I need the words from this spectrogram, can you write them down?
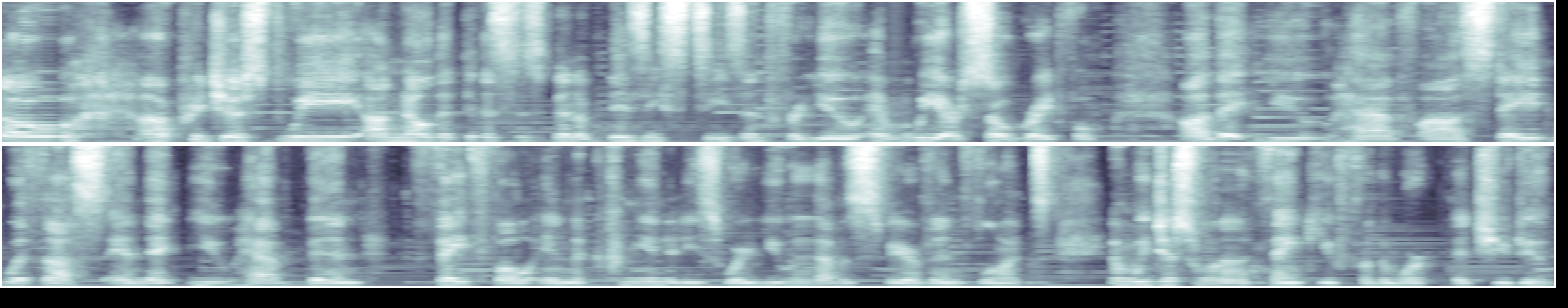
So, uh, preachers, we uh, know that this has been a busy season for you, and we are so grateful uh, that you have uh, stayed with us and that you have been faithful in the communities where you have a sphere of influence. And we just want to thank you for the work that you do.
